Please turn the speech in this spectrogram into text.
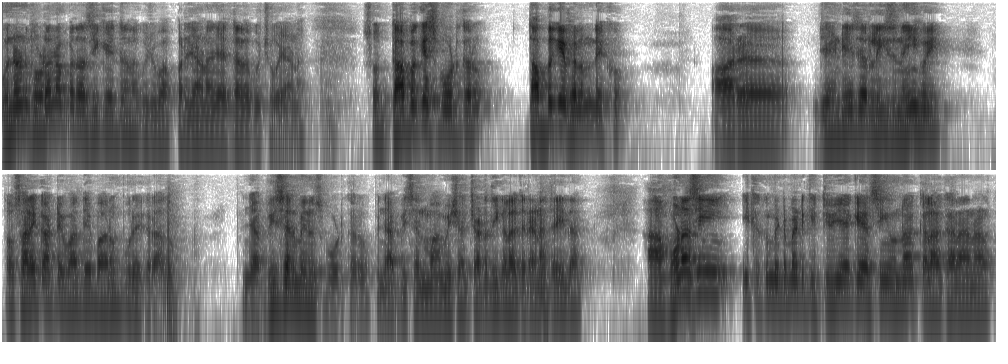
ਉਹਨਾਂ ਨੂੰ ਥੋੜਾ ਨਾ ਪਤਾ ਸੀ ਕਿ ਇਦਾਂ ਦਾ ਕੁਝ ਵਾਪਰ ਜਾਣਾ ਜਾਂ ਇਦਾਂ ਦਾ ਕੁਝ ਹੋ ਜਾਣਾ। ਸੋ ਦੱਬ ਕੇ ਸਪੋਰਟ ਕਰੋ। ਦੱਬ ਕੇ ਫਿਲਮ ਦੇਖੋ। ਔਰ ਜੇ ਇੰਡੀਆ 'ਚ ਰਿਲੀਜ਼ ਨਹੀਂ ਹੋਈ ਤਾਂ ਉਹ ਸਾਰੇ ਘਾਟੇ ਵਾਧੇ ਬਾਹਰੋਂ ਪੂਰੇ ਕਰਾ ਦਿਓ। ਪੰਜਾਬੀ ਸਿਨੇਮੇ ਨੂੰ ਸਪੋਰਟ ਕਰੋ। ਪੰਜਾਬੀ ਸਿਨੇਮਾ ਹਮੇਸ਼ਾ ਚੜ੍ਹਦੀ ਕਲਾ 'ਚ ਰਹਿਣਾ ਚਾਹੀਦਾ। ਹਾਂ, ਹੁਣ ਅਸੀਂ ਇੱਕ ਕਮਿਟਮੈਂਟ ਕੀਤੀ ਹੋਈ ਹੈ ਕਿ ਅਸੀਂ ਉਹਨਾਂ ਕਲਾਕਾਰਾਂ ਨਾਲ,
